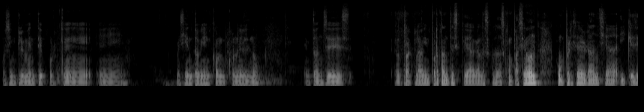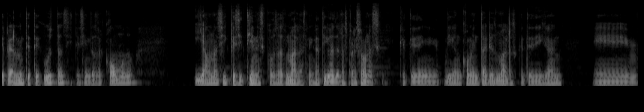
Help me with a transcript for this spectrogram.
o simplemente porque eh, me siento bien con, con él, ¿no? Entonces, otra clave importante es que hagas las cosas con pasión, con perseverancia y que si realmente te gustas, si te sientas cómodo y aún así que si tienes cosas malas, negativas de las personas, que te digan comentarios malos, que te digan em,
